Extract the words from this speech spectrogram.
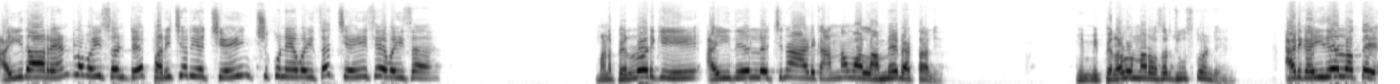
ఐదారేండ్ల వయసు అంటే పరిచర్య చేయించుకునే వయసా చేసే వయసా? మన పిల్లోడికి ఐదేళ్ళు వచ్చినా ఆడికి అన్నం వాళ్ళ అమ్మే పెట్టాలి. మీ పిల్లలు ఉన్నారు ఒకసారి చూసుకోండి. ఆడికి ఐదేళ్ళు వస్తాయి.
